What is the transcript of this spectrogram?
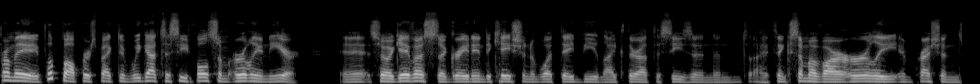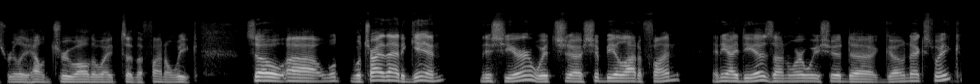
from a football perspective we got to see folsom early in the year uh, so it gave us a great indication of what they'd be like throughout the season and i think some of our early impressions really held true all the way to the final week so uh, we'll we'll try that again this year which uh, should be a lot of fun any ideas on where we should uh, go next week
